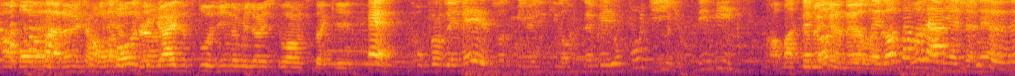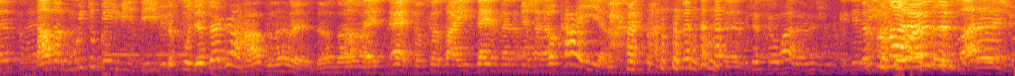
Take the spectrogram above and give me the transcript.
Uma bola laranja, Uma bola, bola do de Trump. gás explodindo milhões de quilômetros daqui. É, o problema é esse, se fosse milhões de quilômetros, eu veria um pontinho, se visse. Ela O bateu na negócio, janela. o negócio tava Olhar. na minha janela. Tava muito bem visível. Você podia ter agarrado, né, velho? Dez- é, se eu, se eu saísse 10 metros da minha janela, eu caía. Podia ser o laranja. Entendeu? Laranja. Laranjo.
